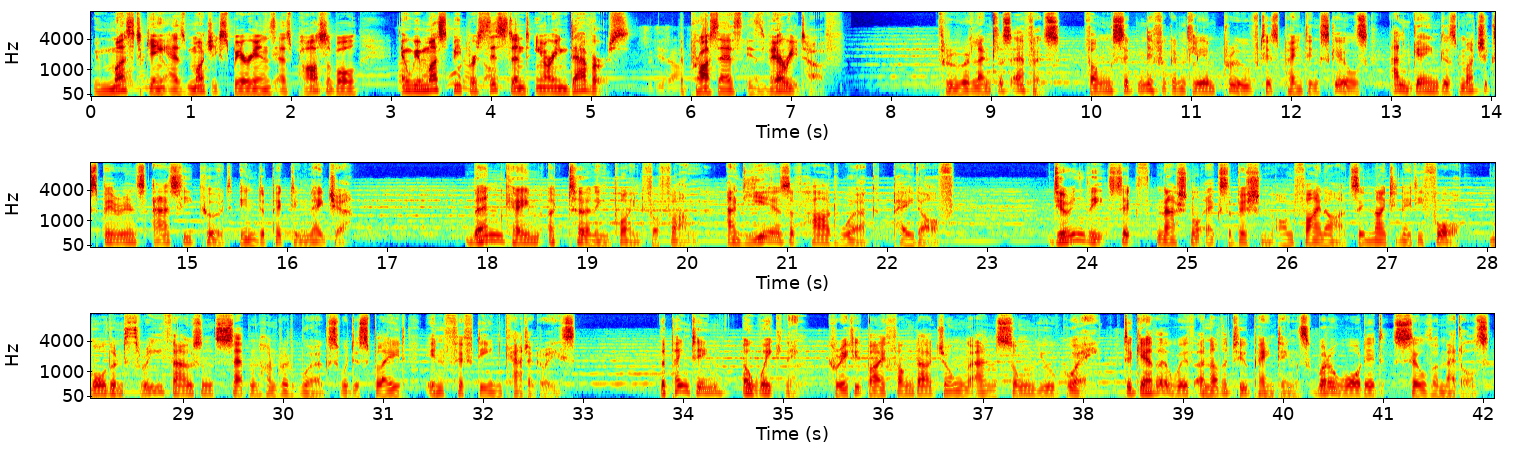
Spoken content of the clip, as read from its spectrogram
We must gain as much experience as possible, and we must be persistent in our endeavors. The process is very tough. Through relentless efforts, Feng significantly improved his painting skills and gained as much experience as he could in depicting nature. Then came a turning point for Feng, and years of hard work paid off. During the 6th National Exhibition on Fine Arts in 1984, more than 3,700 works were displayed in 15 categories. The painting Awakening, created by Feng Dazhong and Song Yu Gui, together with another two paintings, were awarded silver medals.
